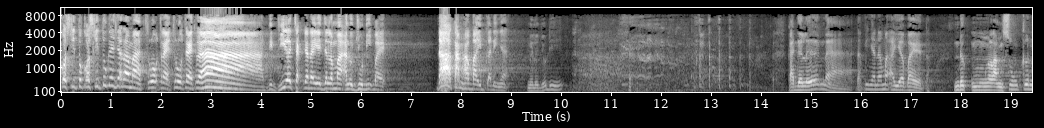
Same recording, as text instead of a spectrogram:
kos itu kos itu ge jana mah, cruk tre cruk tre. Ah, di dia cak jana ye jelema anu judi baik Datang habaib kadinya milu judi. kadelena tapi nyana mah ayah baik. ndek ngelangsungkan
